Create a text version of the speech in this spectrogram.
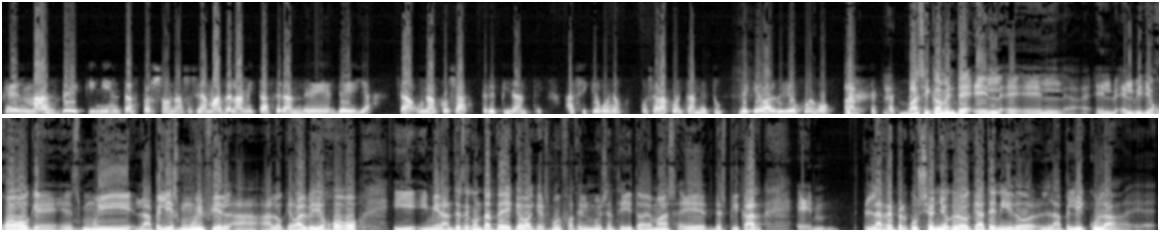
que más de 500 personas, o sea, más de la mitad eran de, de ella. O sea, una cosa trepidante. Así que bueno, pues ahora cuéntame tú, ¿de qué va el videojuego? Ah, Básicamente el, el- el- videojuego que es muy la peli es muy fiel a, a lo que va el videojuego y, mira antes de contarte de qué va que es muy fácil muy sencillito además eh, de explicar eh, la repercusión yo creo que ha tenido la película eh,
